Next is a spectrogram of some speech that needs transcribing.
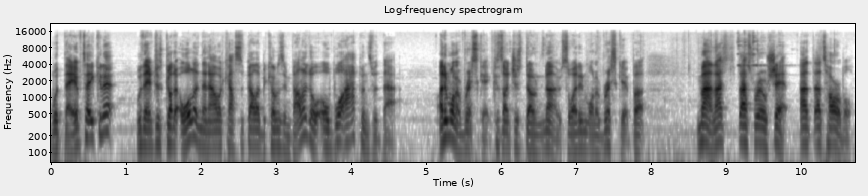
Would they have taken it? Would they have just got it all and then our Casus Belli becomes invalid? Or, or what happens with that? I didn't want to risk it because I just don't know. So I didn't want to risk it. But, man, that's, that's real shit. That, that's horrible.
